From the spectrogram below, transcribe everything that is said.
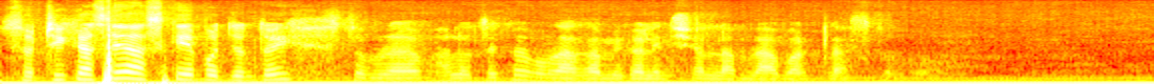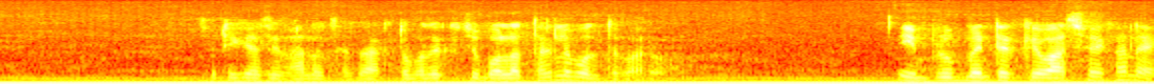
সো ঠিক আছে, আজকে এ পর্যন্তই। তোমরা ভালো থেকো এবং আগামীকাল ইনশাল্লাহ আমরা আবার ক্লাস করব। তো ঠিক আছে, ভালো থেকো। আর তোমাদের কিছু বলার থাকলে বলতে পারো। ইমপ্রুভমেন্টের কেউ আছে এখানে?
